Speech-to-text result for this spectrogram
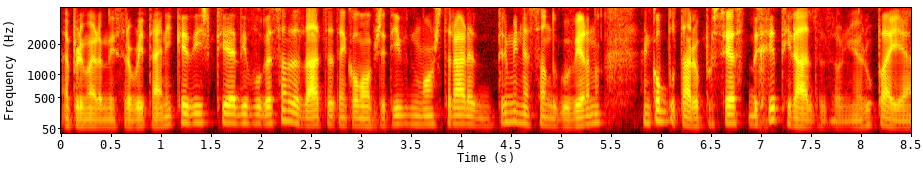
A primeira-ministra britânica diz que a divulgação da data tem como objetivo demonstrar a determinação do governo em completar o processo de retirada da União Europeia.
